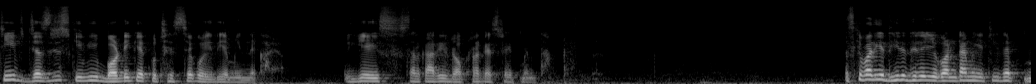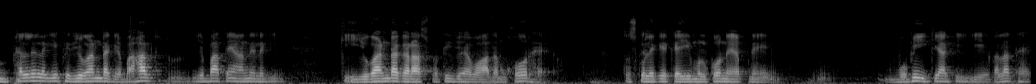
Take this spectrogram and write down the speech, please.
चीफ जस्टिस की भी बॉडी के कुछ हिस्से को ईदी अमीन ने खाया। ये इस सरकारी डॉक्टर का स्टेटमेंट था। इसके बाद ये धीरे धीरे युगांडा में ये चीज़ें फैलने लगी, फिर युगांडा के बाहर ये बातें आने लगी कि युगांडा का राष्ट्रपति जो है वो आदमखोर है। तो उसको लेके कई मुल्कों ने अपने, वो भी किया कि ये गलत है।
